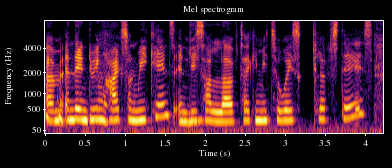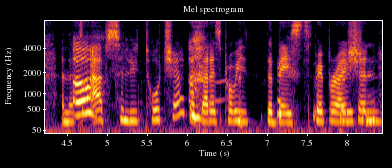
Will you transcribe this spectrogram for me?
Um, and then doing hikes on weekends. And Lisa loved taking me to West Cliff Stairs. And that's Oh. absolute torture, but that is probably the best preparation, Preparation.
